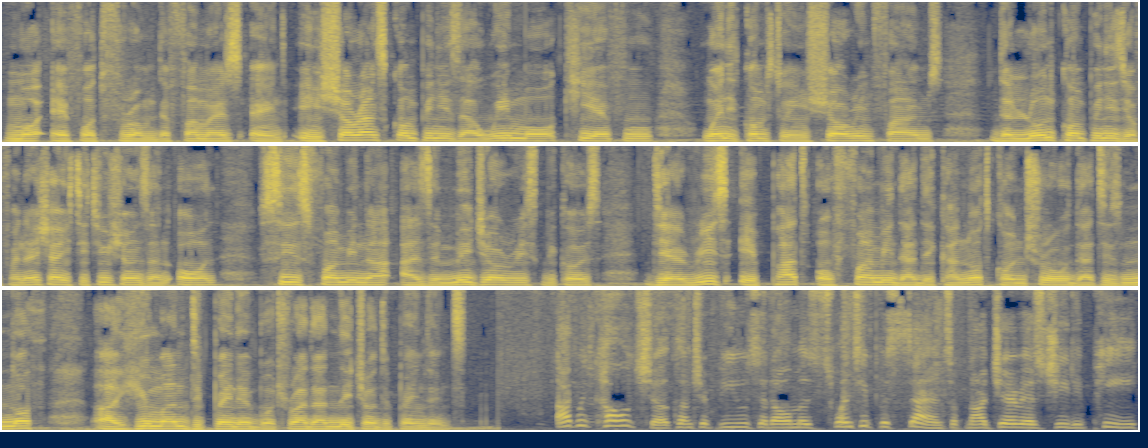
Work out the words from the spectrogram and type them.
more effort from the farmers and insurance companies are way more careful when it comes to insuring farms. The loan companies, your financial institutions and all sees farming as a major risk because there is a part of farming that they cannot control that is not uh, human dependent but rather nature dependent. Agriculture contributed almost 20% of Nigeria's GDP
